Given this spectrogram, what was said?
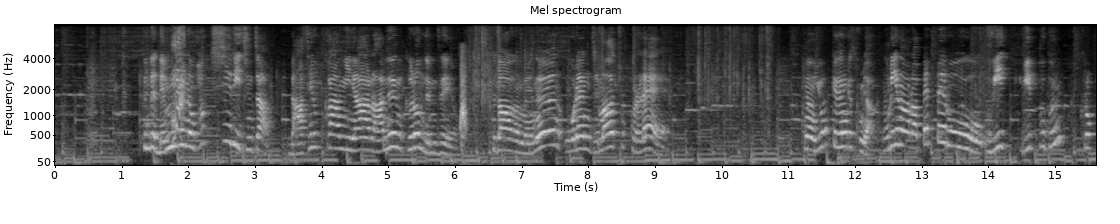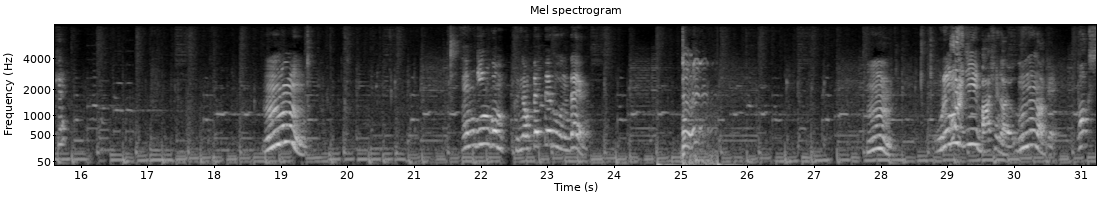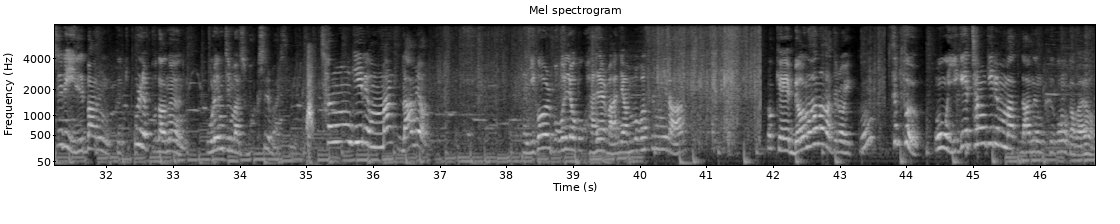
근데 냄새는 확실히 진짜 나새우깡이야 라는 그런 냄새예요 그 다음에는 오렌지 맛 초콜릿 그냥 이렇게 생겼습니다. 우리나라 빼빼로 윗, 윗부분? 그렇게? 음! 생긴 건 그냥 빼빼로인데. 음! 오렌지 맛이 나요. 은은하게. 확실히 일반 그 초콜릿보다는 오렌지 맛이 확실히 맛있습니다. 참기름 맛 라면. 이걸 먹으려고 과자를 많이 안 먹었습니다 이렇게 면 하나가 들어있고 스프. 오 이게 참기름 맛 나는 그건가 봐요.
